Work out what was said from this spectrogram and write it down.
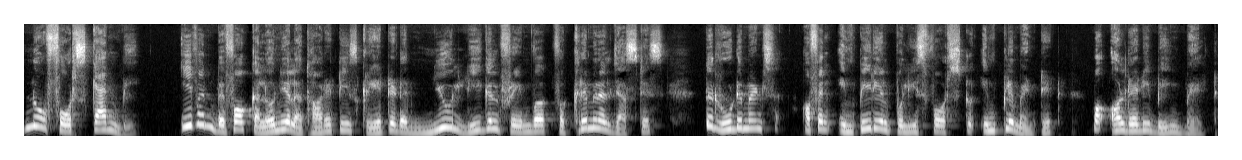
no force can be. Even before colonial authorities created a new legal framework for criminal justice, the rudiments of an imperial police force to implement it were already being built,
